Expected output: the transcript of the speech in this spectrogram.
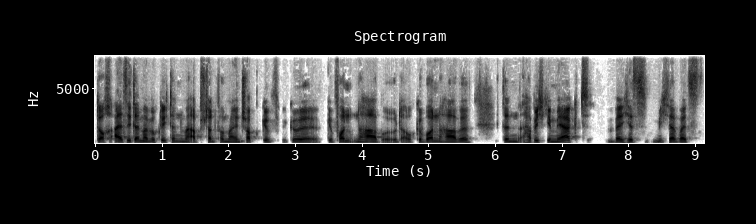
Doch als ich dann mal wirklich dann mal Abstand von meinem Job ge ge gefunden habe oder auch gewonnen habe, dann habe ich gemerkt, ich jetzt mich da jetzt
